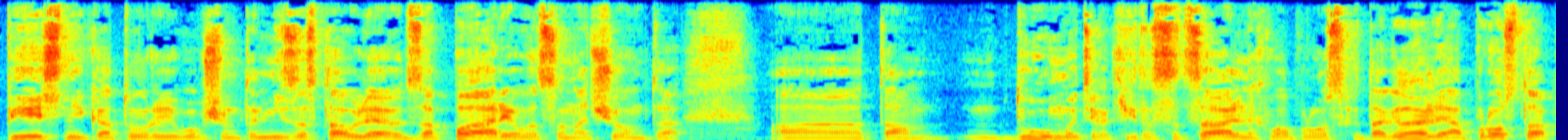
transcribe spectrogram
песни, которые, в общем-то, не заставляют запариваться на чем-то, а, там, думать о каких-то социальных вопросах и так далее, а просто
